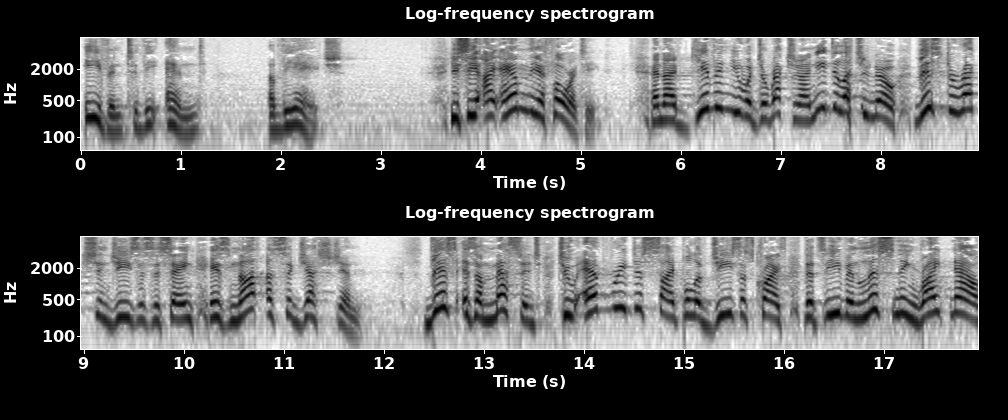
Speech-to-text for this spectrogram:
even to the end of the age. You see, I am the authority. And I've given you a direction. I need to let you know this direction, Jesus is saying, is not a suggestion. This is a message to every disciple of Jesus Christ that's even listening right now.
